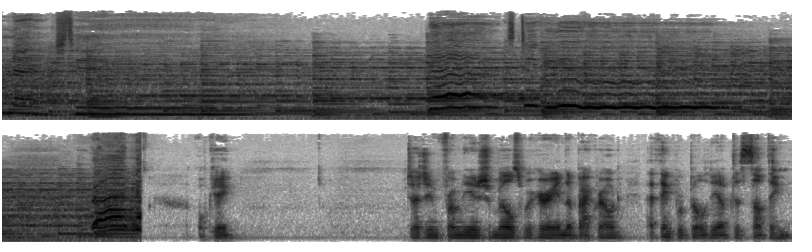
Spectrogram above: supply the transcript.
right next to you. Next to you. Right okay. Judging from the instrumentals we're hearing in the background, I think we're building up to something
